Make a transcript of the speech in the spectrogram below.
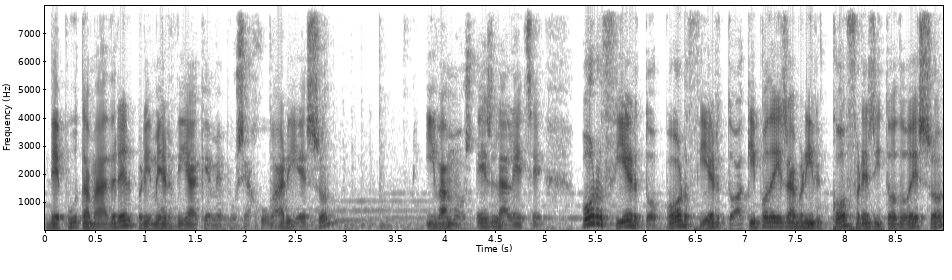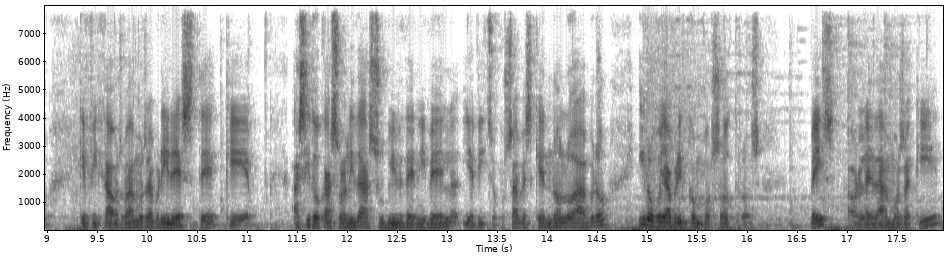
de puta madre el primer día que me puse a jugar y eso. Y vamos, es la leche. Por cierto, por cierto, aquí podéis abrir cofres y todo eso, que fijaos, vamos a abrir este, que ha sido casualidad subir de nivel, y he dicho, pues sabes qué, no lo abro y lo voy a abrir con vosotros. ¿Veis? Ahora le damos aquí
